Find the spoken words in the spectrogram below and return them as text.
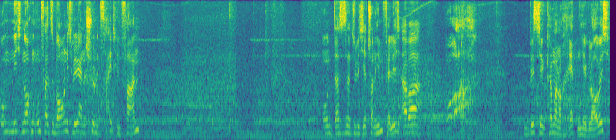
um nicht noch einen Unfall zu bauen. Ich will ja eine schöne Zeit hinfahren. Und das ist natürlich jetzt schon hinfällig, aber... Oh, ein bisschen können wir noch retten hier, glaube ich.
